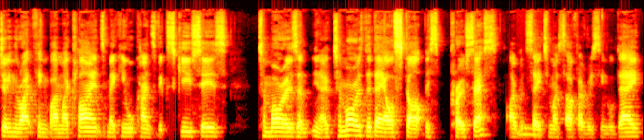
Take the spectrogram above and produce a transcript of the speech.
doing the right thing by my clients, making all kinds of excuses. Tomorrow's and you know, tomorrow's the day I'll start this process. I would mm. say to myself every single day.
